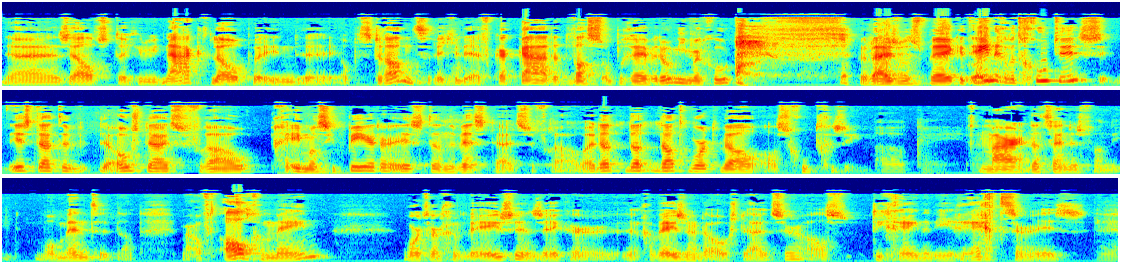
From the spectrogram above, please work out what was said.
Eh, zelfs dat jullie naakt lopen in de, op het strand, weet je, de FKK, dat was op een gegeven moment ook niet meer goed. Bij wijze van spreken. Het enige wat goed is, is dat de, de Oost-Duitse vrouw geëmancipeerder is dan de West-Duitse vrouw. Dat, dat, dat wordt wel als goed gezien. oké. Maar dat zijn dus van die momenten dan. Maar over het algemeen wordt er gewezen, en zeker eh, gewezen naar de Oost-Duitser, als diegene die rechtser is. Ja.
